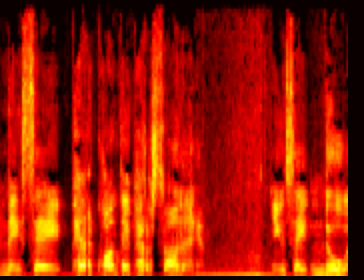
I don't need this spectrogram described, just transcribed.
And they say, per quante persone? And you say, due.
